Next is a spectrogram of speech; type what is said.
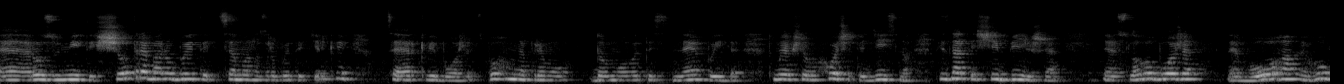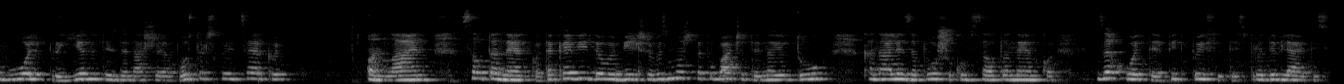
е, розуміти, що треба робити. Це можна зробити тільки церкві Божій. З Богом напряму домовитись не вийде. Тому, якщо ви хочете дійсно пізнати ще більше е, Слово Боже, е, Бога, Його волю, приєднуйтесь до нашої апостольської церкви. Онлайн Салтаненко. Таке відео більше ви зможете побачити на YouTube каналі за пошуком Салтаненко. Заходьте, підписуйтесь, продивляйтесь,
